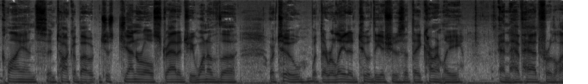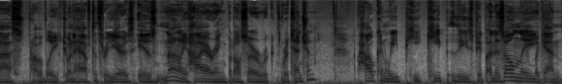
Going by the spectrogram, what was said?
clients and talk about just general strategy, one of the, or two, but they're related, two of the issues that they currently and have had for the last probably two and a half to three years is not only hiring, but also re- retention how can we keep these people? And there's only, again,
